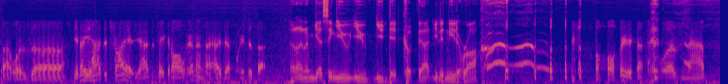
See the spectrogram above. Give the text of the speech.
that was, uh, you know, you had to try it. You had to take it all in, and I, I definitely did that. And I'm guessing you, you, you did cook that. You didn't eat it raw. oh yeah, it was nasty.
